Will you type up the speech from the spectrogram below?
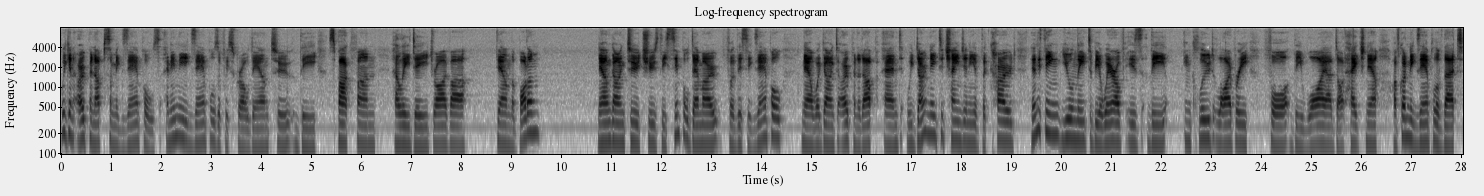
we can open up some examples and in the examples if we scroll down to the SparkFun LED driver down the bottom now I'm going to choose the simple demo for this example now we're going to open it up and we don't need to change any of the code. The only thing you'll need to be aware of is the include library for the wire.h. Now I've got an example of that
